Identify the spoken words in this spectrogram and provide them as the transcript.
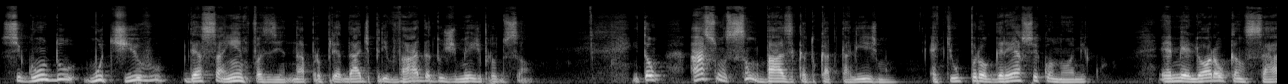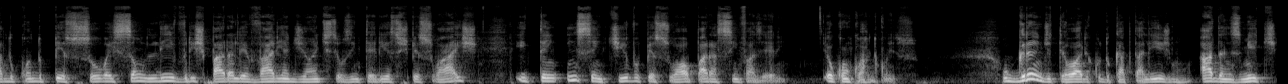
segundo motivo dessa ênfase na propriedade privada dos meios de produção. Então, a assunção básica do capitalismo é que o progresso econômico é melhor alcançado quando pessoas são livres para levarem adiante seus interesses pessoais e têm incentivo pessoal para assim fazerem. Eu concordo com isso. O grande teórico do capitalismo, Adam Smith,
